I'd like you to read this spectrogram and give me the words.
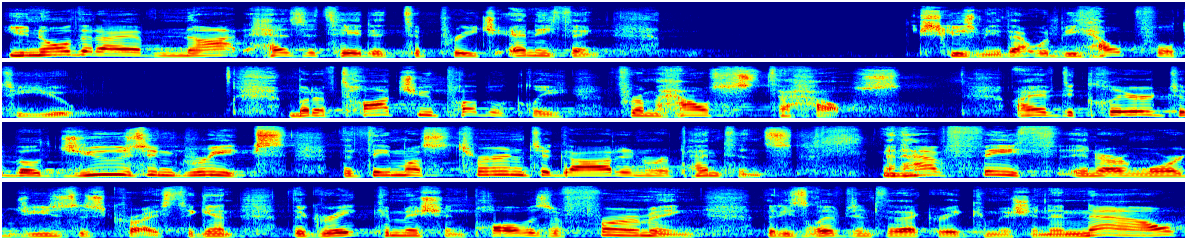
You know that I have not hesitated to preach anything, excuse me, that would be helpful to you but have taught you publicly from house to house. I have declared to both Jews and Greeks that they must turn to God in repentance and have faith in our Lord Jesus Christ. Again, the Great Commission. Paul was affirming that he's lived into that Great Commission. And now,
